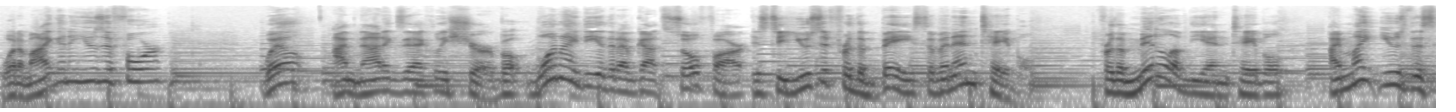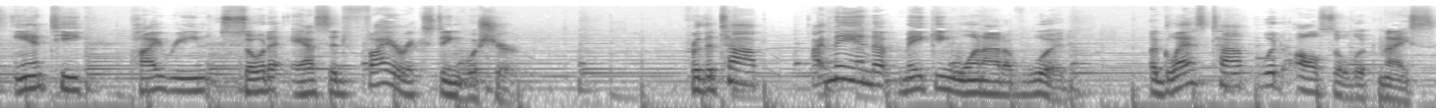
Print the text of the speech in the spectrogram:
What am I going to use it for? Well, I'm not exactly sure, but one idea that I've got so far is to use it for the base of an end table. For the middle of the end table, I might use this antique pyrene soda acid fire extinguisher. For the top, I may end up making one out of wood. A glass top would also look nice.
